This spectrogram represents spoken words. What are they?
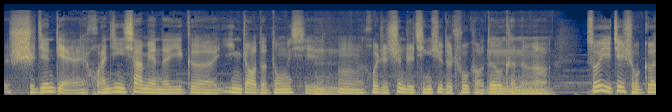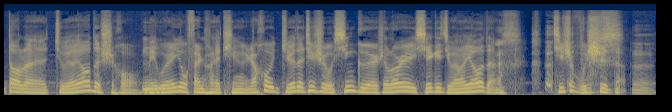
呃时间点、环境下面的一个映照的东西，嗯嗯，或者甚至情绪的出口都有可能啊。嗯所以这首歌到了九幺幺的时候，嗯美国人又翻出来听，然后觉得这首新歌是 Laurie 写给九幺幺的，其实不是的，嗯，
